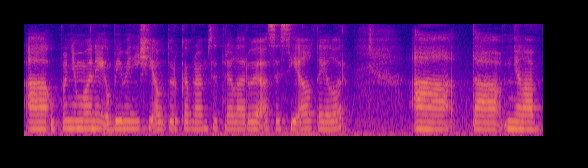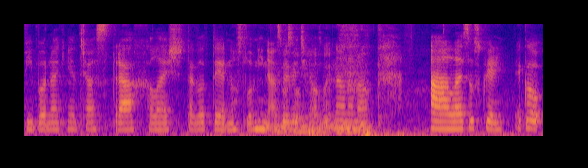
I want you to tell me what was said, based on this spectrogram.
A úplně moje nejoblíbenější autorka v rámci thrilleru je asi C.L. Taylor. A ta měla výborné knihy, třeba Strach, Lež, takhle ty jednoslovný názvy většinou. No, no, no. Ale jsou skvělí. Jako,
